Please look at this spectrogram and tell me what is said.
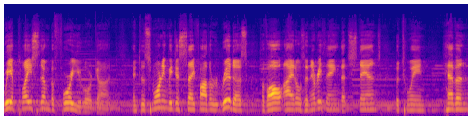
we have placed them before you, Lord God. And this morning we just say, Father, rid us of all idols and everything that stands between heaven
